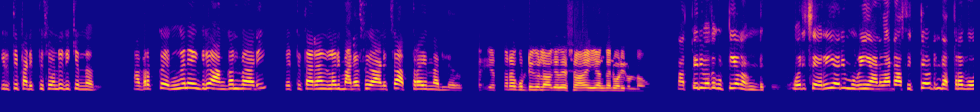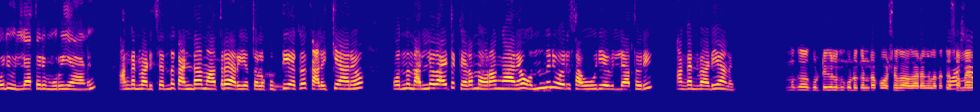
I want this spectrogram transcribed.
ഇരുത്തി പഠിപ്പിച്ചുകൊണ്ടിരിക്കുന്നത് അവർക്ക് എങ്ങനെയെങ്കിലും അംഗൻവാടി കെട്ടിത്തരാനുള്ള ഒരു മനസ്സ് കാണിച്ചാൽ അത്രയും നല്ലത്. എത്ര കുട്ടികൾ ഏകദേശം ഈ അംഗൻവാടിയിൽ ഉണ്ടാവും പത്തിരുപത് കുട്ടികളുണ്ട്. ഒരു ചെറിയൊരു മുറിയാണ്. അതാണ്ട് ആ സിറ്റ് ഔട്ടിന്റെ അത്ര പോലും ഇല്ലാത്തൊരു മുറിയാണ് അംഗൻവാടി. ചെന്ന് കണ്ടാൽ മാത്രമേ അറിയത്തുള്ളൂ. കുട്ടികൾക്ക് കളിക്കാനോ ഒന്ന് നല്ലതായിട്ട് കിടന്നുറങ്ങാനോ ഒന്നിനും ഒരു സൗകര്യമില്ലാത്തൊരു അംഗൻവാടിയാണ്. നമുക്ക് കുട്ടികൾക്ക് കൊടുക്കേണ്ട പോഷകാഹാരങ്ങൾ അതൊക്കെ സമയം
